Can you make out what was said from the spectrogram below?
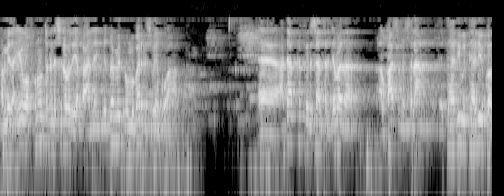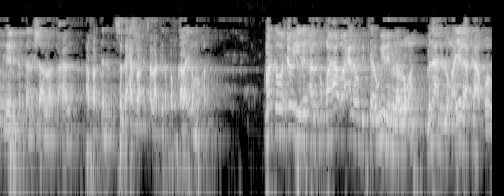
kamida iyagoo funuunta dhan isla wada yaqaanay midba mid oo mubaris weyn ku ahaa. Haddaad ka fiirisaan tarjamada alqasim asalaam tahdiibu tahdiibka waa ka heli kartaan insha allahu tacaala. Afartan saddexaas waa xisa laakiin qof kalaa iga maqan. Marka wuxuu yidhi alfuqahaau aclamu bita'wiili min alluga min ahli luga iyagaa ka aqoon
